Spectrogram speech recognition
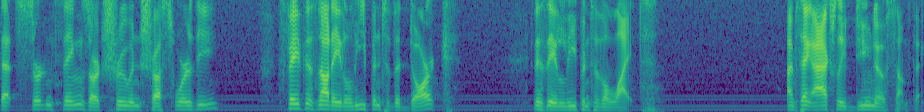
that certain things are true and trustworthy. Faith is not a leap into the dark, it is a leap into the light. I'm saying I actually do know something.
